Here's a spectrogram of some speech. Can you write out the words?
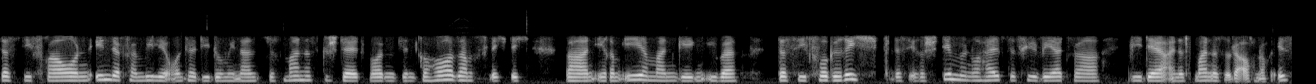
dass die Frauen in der Familie unter die Dominanz des Mannes gestellt worden sind, gehorsamspflichtig waren ihrem Ehemann gegenüber, dass sie vor Gericht, dass ihre Stimme nur halb so viel wert war wie der eines Mannes oder auch noch ist.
